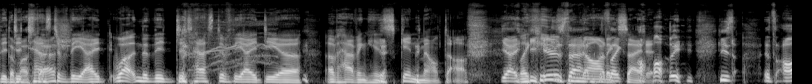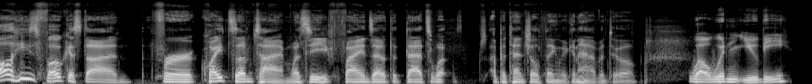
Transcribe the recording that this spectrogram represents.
the, The detest mustache? of the idea. Well, the, the detest of the idea of having his skin melt off. Yeah, like he he's that. not it's like excited. all he- he's it's all he's focused on for quite some time. Once he finds out that that's what a potential thing that can happen to him. Well, wouldn't you be?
